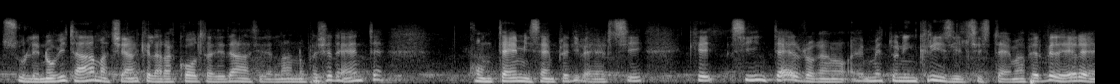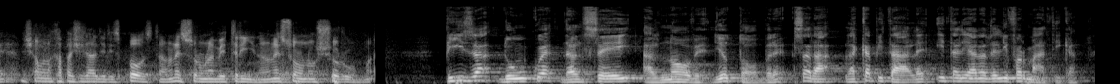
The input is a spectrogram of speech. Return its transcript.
sulle novità, ma c'è anche la raccolta dei dati dell'anno precedente con temi sempre diversi che si interrogano e mettono in crisi il sistema per vedere diciamo, la capacità di risposta, non è solo una vetrina, non è solo uno showroom. Pisa dunque dal 6 al 9 di ottobre sarà la capitale italiana dell'informatica.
